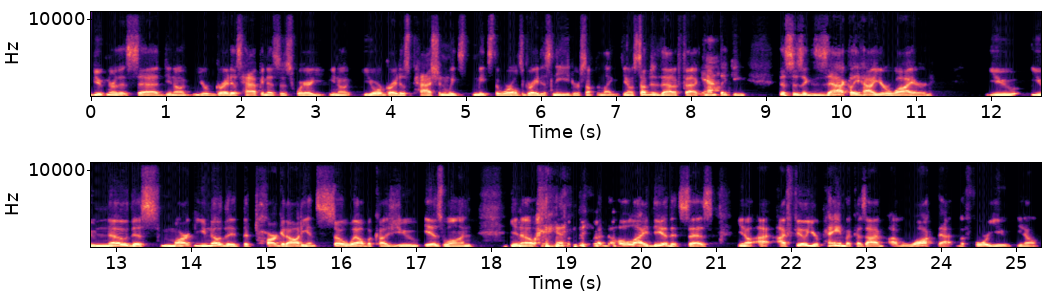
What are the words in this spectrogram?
Buechner that said, you know, your greatest happiness is where, you know, your greatest passion meets, meets the world's greatest need or something like, you know, something to that effect. Yeah. And I'm thinking this is exactly how you're wired. You, you know, this mark, you know, the, the target audience so well because you is one, you know, and the whole idea that says, you know, I, I feel your pain because I've, I've walked that before you, you know,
